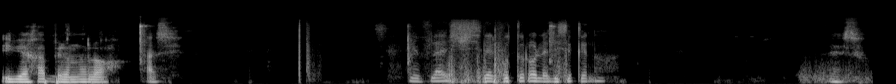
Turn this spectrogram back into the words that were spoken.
Y viaja, pero no lo hace. El Flash del futuro le dice que no. Eso.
